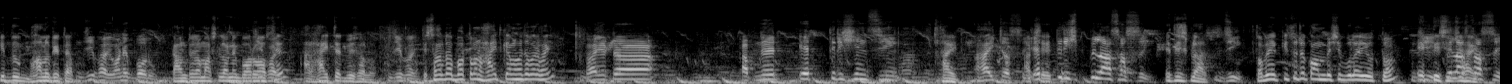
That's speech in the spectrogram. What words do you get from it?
কিন্তু ভালো গেট জি ভাই অনেক বড়। কাউন্টার মাসলে অনেক বড় জি আছে আর বেশ ভালো। জি ভাই। এই ছাগলটা বর্তমান হাইট কেমন হতে পারে ভাই? ভাই এটা আপনার একত্রিশ ইঞ্চি হাইট হাইট আছে। আচ্ছা, একত্রিশ। প্লাস আছে। একত্রিশ প্লাস জি। তবে কিছুটা কম বেশি বলাই উত্তম। একত্রিশ ইঞ্চি প্লাস হাইট আছে।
